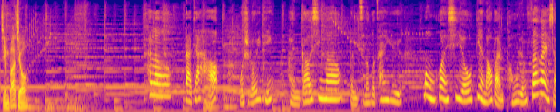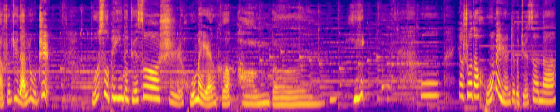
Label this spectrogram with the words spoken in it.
紧八九。Hello，大家好，我是罗玉婷，很高兴呢，本次能够参与《梦幻西游》电脑版同人番外小说剧的录制。我所配音的角色是胡美人和旁白。说到胡美人这个角色呢，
